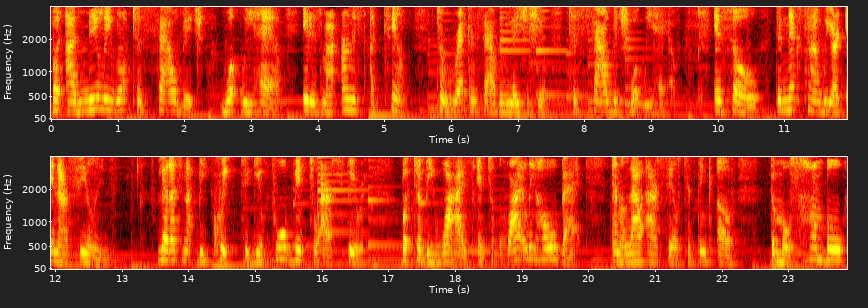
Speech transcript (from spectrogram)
but I merely want to salvage what we have. It is my earnest attempt to reconcile the relationship, to salvage what we have. And so the next time we are in our feelings, let us not be quick to give full vent to our spirit, but to be wise and to quietly hold back and allow ourselves to think of the most humble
